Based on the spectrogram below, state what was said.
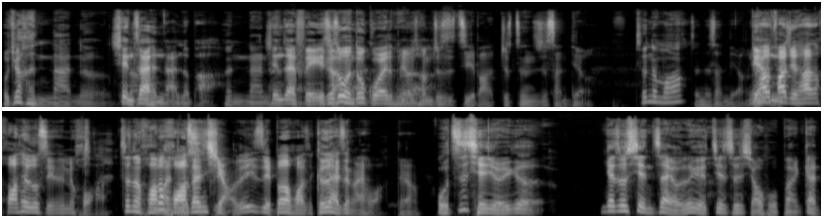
我觉得很难了，现在很难了吧？很难。现在非可是我很多国外的朋友，他们就是直接把就真的就删掉。真的吗？真的删掉，因为他发觉他花太多时间在那边滑，真的花那滑三小，就一直也不知道滑，可是还是很爱滑。对啊，我之前有一个，应该说现在有那个健身小伙伴，干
